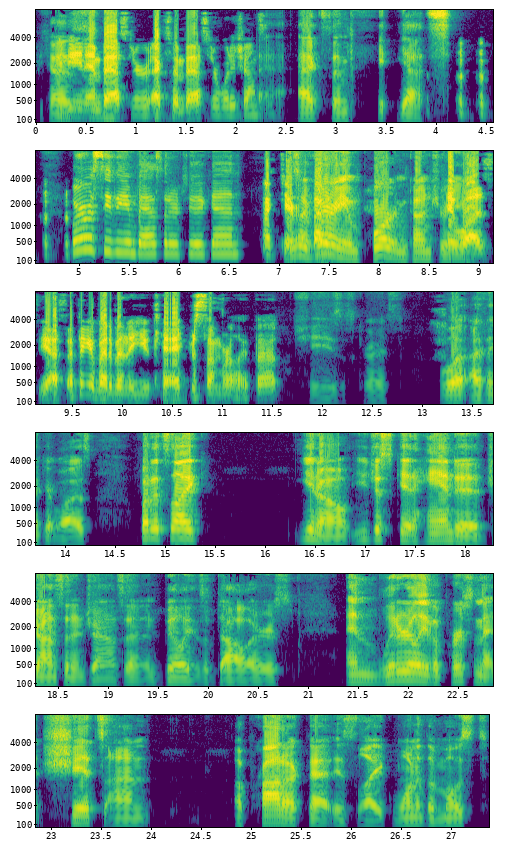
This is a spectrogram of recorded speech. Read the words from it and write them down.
You Because mean ambassador, ex ambassador Woody Johnson? XM, yes. Where was he the ambassador to again? I It can't was a very important country. It was, yes. I think it might have been the UK or somewhere like that. Jesus Christ. What I think it was. But it's like you know, you just get handed Johnson and Johnson and billions of dollars and literally the person that shits on a product that is like one of the most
